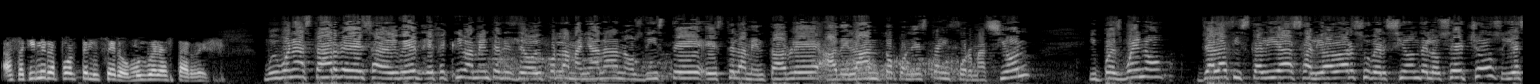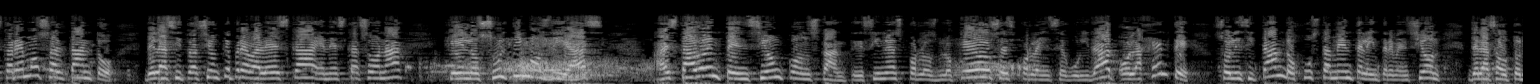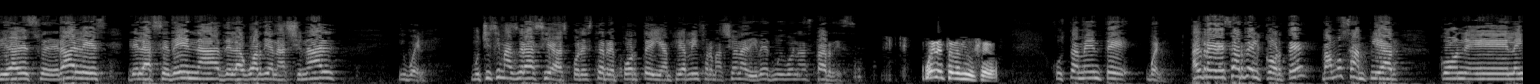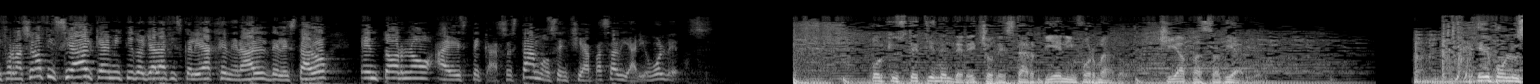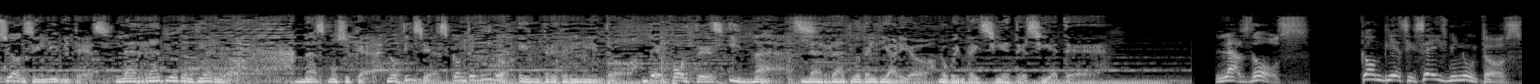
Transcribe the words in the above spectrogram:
Hasta aquí mi reporte, Lucero. Muy buenas tardes. Muy buenas tardes, Adibet. Efectivamente, desde hoy por la mañana nos diste este lamentable adelanto con esta información. Y pues bueno, ya la Fiscalía salió a dar su versión de los hechos y estaremos al tanto de la situación que prevalezca en esta zona, que en los últimos días ha estado en tensión constante, si no es por los bloqueos, es por la inseguridad o la gente solicitando justamente la intervención de las autoridades federales, de la Sedena, de la Guardia Nacional. Y bueno, muchísimas gracias por este reporte y ampliar la información a Divet. Muy buenas tardes. Buenas tardes, Lucero. Justamente, bueno, al regresar del corte, vamos a ampliar con eh, la información oficial que ha emitido ya la Fiscalía General del Estado en torno a este caso. Estamos en Chiapas a diario. Volvemos. Porque usted tiene el derecho de estar bien informado. Chiapas a diario. Evolución sin límites. La radio del diario. Más música, noticias, contenido, entretenimiento, deportes y más. La radio del diario 977. Las dos. Con 16 minutos.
